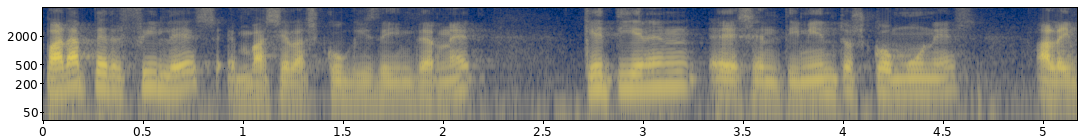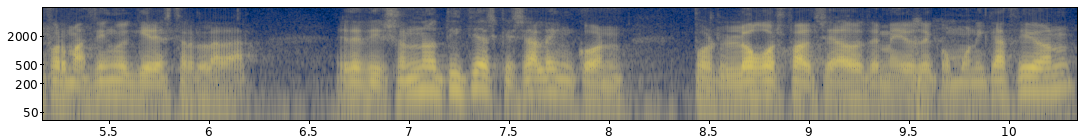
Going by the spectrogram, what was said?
para perfiles, en base a las cookies de Internet, que tienen sentimientos comunes a la información que quieres trasladar. Es decir, son noticias que salen con pues, logos falseados de medios de comunicación,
